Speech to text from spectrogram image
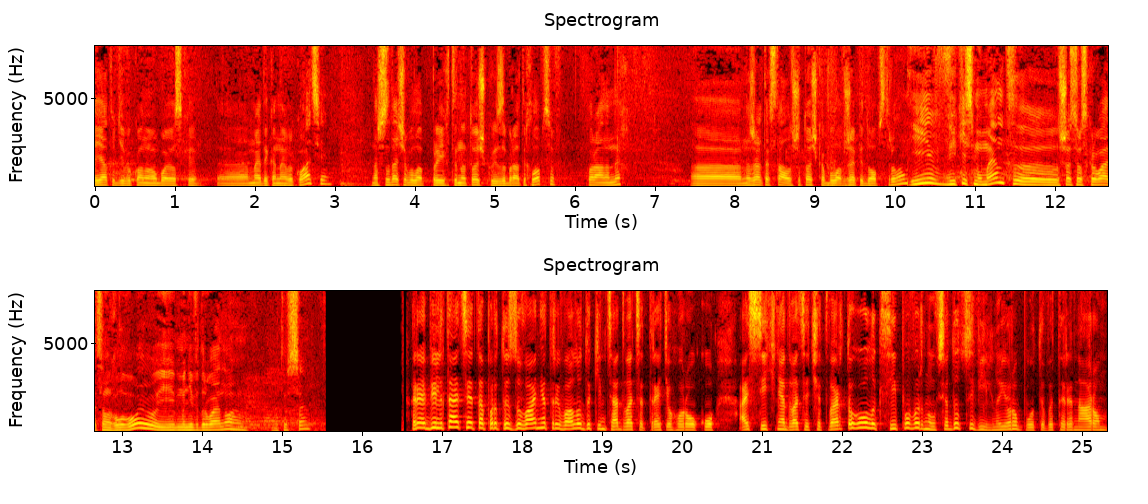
Я тоді виконував обов'язки е, медика на евакуації. Наша задача була приїхати на точку і забрати хлопців поранених. Е, На жаль, так стало, що точка була вже під обстрілом. І в якийсь момент е, щось розкривається над головою, і мені відриває ноги. От і все. Реабілітація та протезування тривало до кінця 23-го року. А з січня 24-го Олексій повернувся до цивільної роботи ветеринаром.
